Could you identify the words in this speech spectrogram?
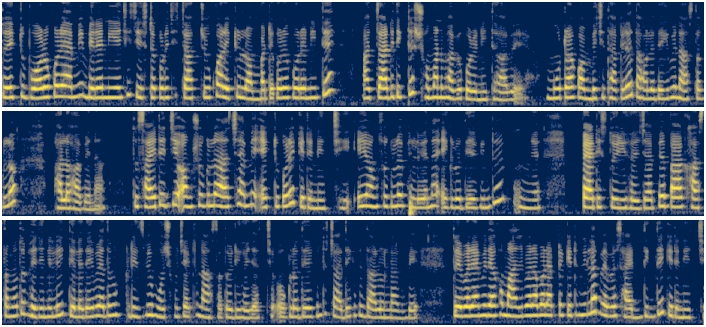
তো একটু বড় করে আমি বেলে নিয়েছি, চেষ্টা করেছি চার চৌকো আর একটু লম্বাটে করে করে নিতে। আর চারিদিকটা সমানভাবে করে নিতে হবে। মোটা কম বেশি থাকলে তাহলে দেখবে নাস্তাগুলো ভালো হবে না। তো সাইডের যে অংশগুলো আছে আমি একটু করে কেটে নিচ্ছি। এই অংশগুলো ফেলবে না, এগুলো দিয়ে কিন্তু প্যাটিস তৈরি হয়ে যাবে বা খাস্তা মতো ভেজে নিলেই তেলে দেখবে একদম ক্রিসপি মুচমুচে একটা নাস্তা তৈরি হয়ে যাচ্ছে। ওগুলো দিয়ে কিন্তু চারদিকে খেতে দারুণ লাগবে। তো এবারে আমি দেখো মাছ বরাবর একটা কেটে নিলাম, এবার সাইড দিক দিয়ে কেটে নিচ্ছি।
